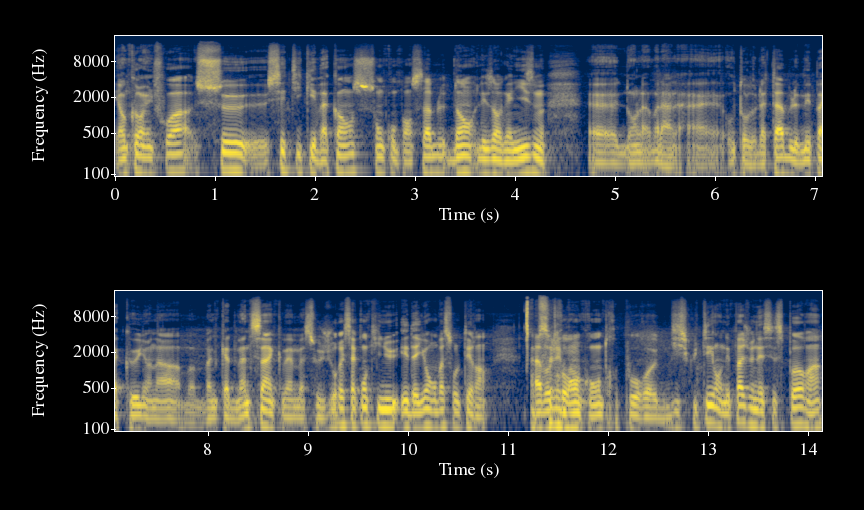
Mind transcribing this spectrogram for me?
Et encore une fois, ce, ces tickets vacances sont compensables dans les organismes euh, autour de la table, mais pas que. Il y en a 24, 25 même à ce jour. Et ça continue. Et d'ailleurs, on va sur le terrain à votre rencontre pour euh, discuter. On n'est pas jeunesse et sport. Hein.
